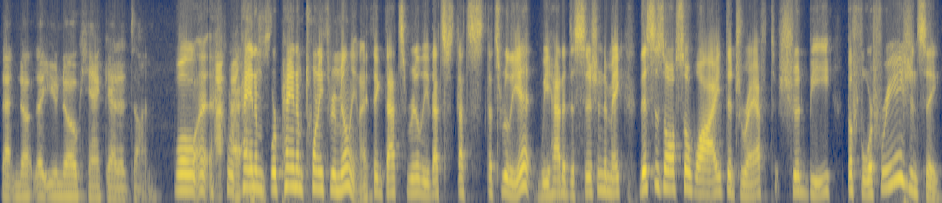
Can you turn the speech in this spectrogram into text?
that no, that you know can't get it done? Well, uh, I- we're paying I him. just- We're paying him twenty three million. I think that's really that's that's that's really it. We had a decision to make. This is also why the draft should be before free agency.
